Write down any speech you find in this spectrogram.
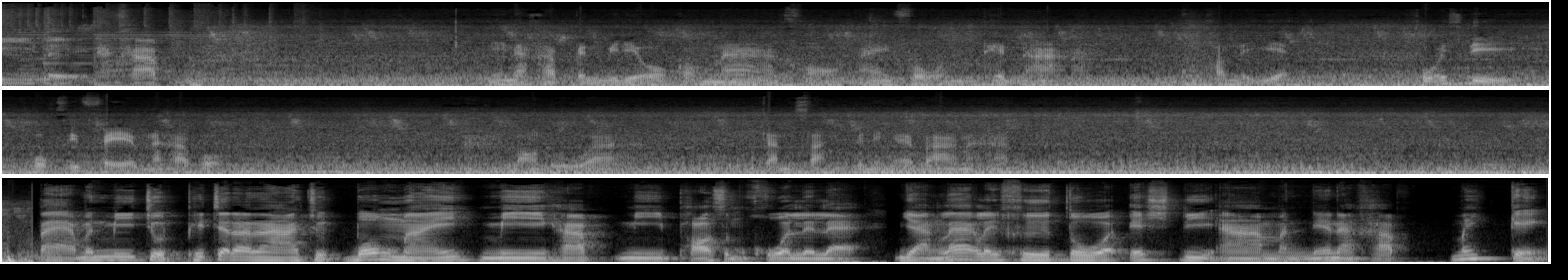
ดีเลยนะครับ นี่นะครับเป็นวิดีโอกล้องหน้าของ iPhone 10R ความละเอียด Full HD 60 เฟรมนะครับผมลองดูว่าการสั่นเป็นยังไงบ้างนะฮะ แต่มันมีจุดพิจารณาจุดบ้งไหมมีครับ มีพอสมควรเลยแหละ อย่างแรกเลยคือตัว HDR มันเนี่ยนะครับไม่เก่ง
